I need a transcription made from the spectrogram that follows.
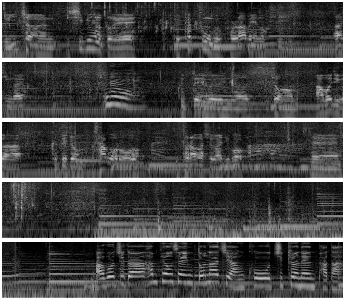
그 2012년도에 그 태풍 그 볼라벤 혹시 아신가요? 네. 그때 그 이제 좀 아버지가 그때 좀 사고로 돌아가셔가지고 예. 아버지가 한평생 떠나지 않고 지켜낸 바다.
